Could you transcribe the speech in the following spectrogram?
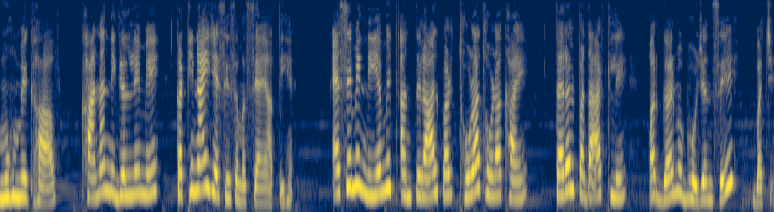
मुँह में घाव, खाना निगलने में कठिनाई जैसी समस्याएँ आती हैं। ऐसे में नियमित अंतराल पर थोड़ा थोड़ा खाएँ, तरल पदार्थ लें और गर्म भोजन से बचें।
